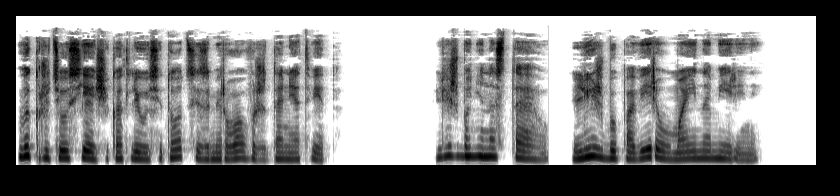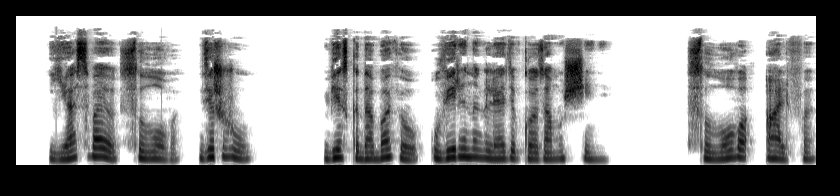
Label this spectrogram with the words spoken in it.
Выкрутилась я из щекотливой ситуации замерла в ожидании ответа. Лишь бы не настаивал, лишь бы поверил в мои намерения. Я свое слово держу. Веско добавил, уверенно глядя в глаза мужчине. Слово Альфы.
